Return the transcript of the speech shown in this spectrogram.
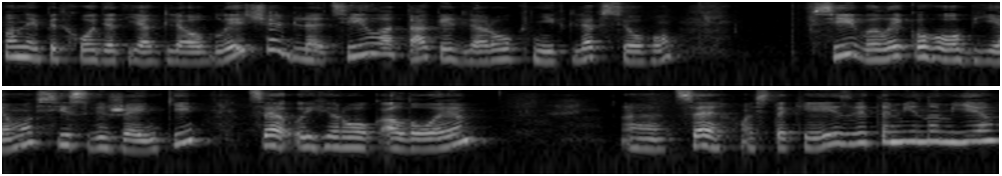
Вони підходять як для обличчя, для тіла, так і для рук, ніг, для всього. Всі великого об'єму, всі свіженькі. Це огірок алоє. Е, Це ось такий з вітаміном є.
